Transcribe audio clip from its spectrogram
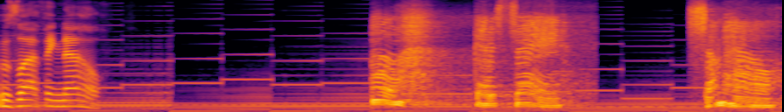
Who's laughing now? Oh, gotta say, somehow,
